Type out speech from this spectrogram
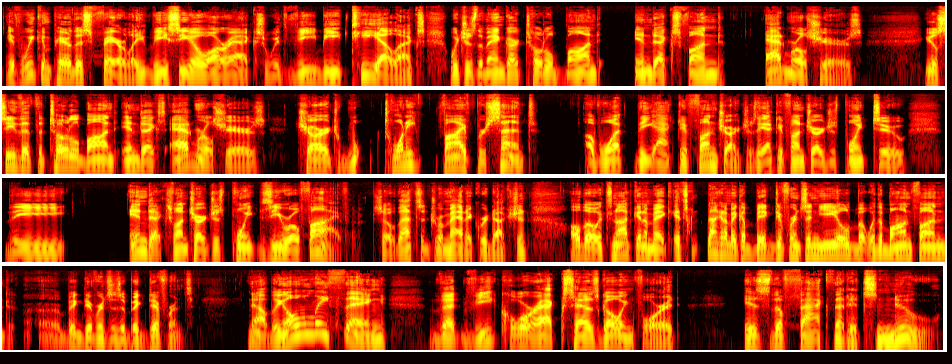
If we compare this fairly, VCORX with VBTLX, which is the Vanguard Total Bond Index Fund Admiral shares, you'll see that the Total Bond Index Admiral shares charge 20 5% of what the active fund charges. The active fund charges 0.2, the index fund charges 0.05. So that's a dramatic reduction. Although it's not going to make it's not going to make a big difference in yield, but with a bond fund, a big difference is a big difference. Now, the only thing that VCORX has going for it is the fact that it's new.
